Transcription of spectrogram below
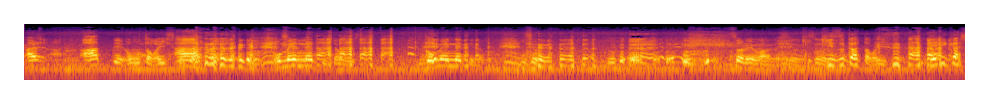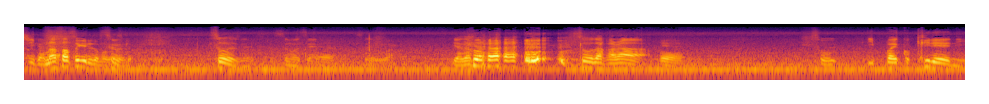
あれああって思った方がいいですあけど ごめんねって言った方がいいですよ。ごめんねって言った方がいい それはそうそうき気遣った方がいいですよ。デリカシーがなさすぎると思うんです。けどそうですね。すいません。えそれは。いやだから そうだからえ。そういっぱいこう綺麗に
